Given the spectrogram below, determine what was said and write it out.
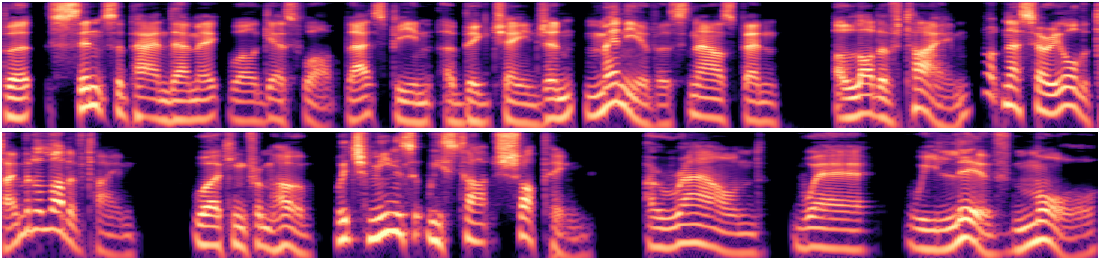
but since the pandemic, well, guess what? That's been a big change. And many of us now spend a lot of time, not necessarily all the time, but a lot of time working from home, which means that we start shopping around where we live more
